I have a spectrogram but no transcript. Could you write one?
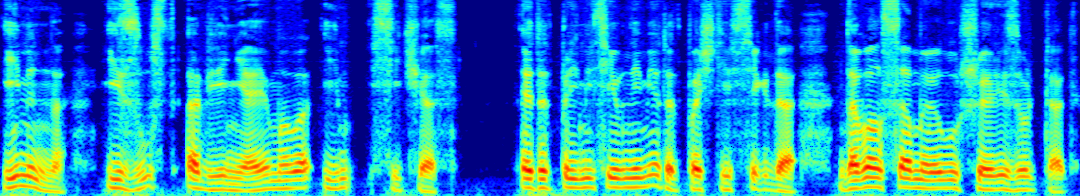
именно из уст обвиняемого им сейчас. Этот примитивный метод почти всегда давал самый лучший результат.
